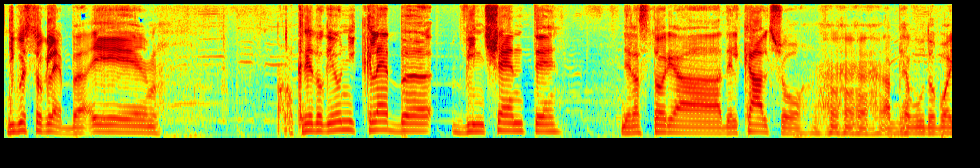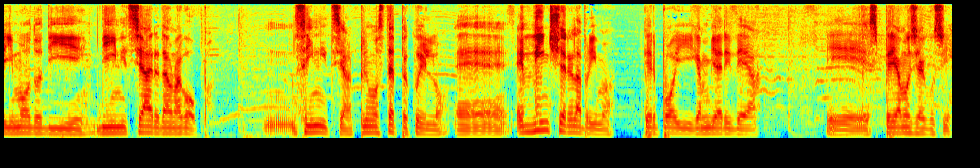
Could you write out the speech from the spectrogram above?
di questo club. E credo che ogni club vincente della storia del calcio abbia avuto poi modo di, di iniziare da una coppa. Mm, Si inizia, il primo step è quello, è, è vincere la prima per poi cambiare idea. E speriamo sia così.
